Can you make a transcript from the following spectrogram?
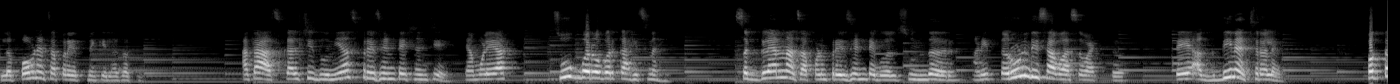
लपवण्याचा प्रयत्न केला जातो. आता आजकालची दुनियाच प्रेझेंटेशनची आहे त्यामुळे यात चूक बरोबर काहीच नाही. सगळ्यांनाच आपण प्रेझेंटेबल सुंदर आणि तरुण दिसावं असं वाटतं. ते अगदी नॅचरल आहे. फक्त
